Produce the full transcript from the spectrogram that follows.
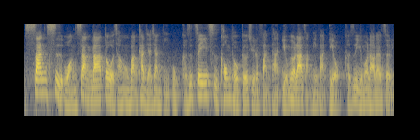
三次往上拉都有长红棒，看起来像底部，可是这一次空头格局的反弹有没有拉涨停板？有，可是有没有拉到这里？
